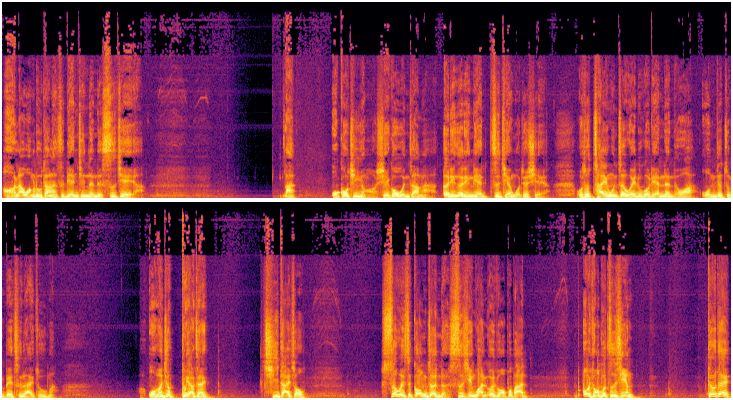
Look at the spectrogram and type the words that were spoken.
啊，那网络当然是年轻人的世界呀。那我过去哦写过文章啊，二零二零年之前我就写，我说蔡英文这回如果连任的话，我们就准备吃奶猪嘛。我们就不要再期待说，社会是公正的，死刑犯为什么不判？为什么不执行？对不对？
